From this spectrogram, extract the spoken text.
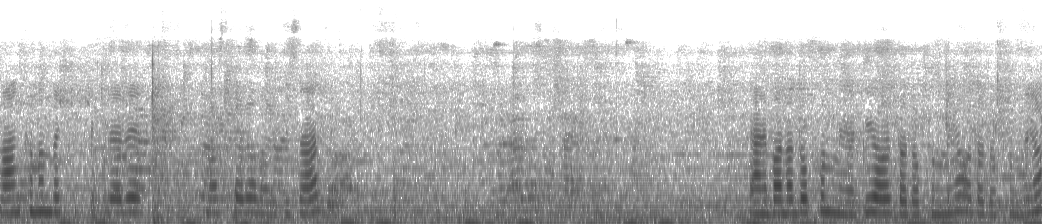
Lancome'ın da kirpikleri, maskaraları güzel. Yani bana dokunmuyor. Dior da dokunmuyor, o da dokunmuyor.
